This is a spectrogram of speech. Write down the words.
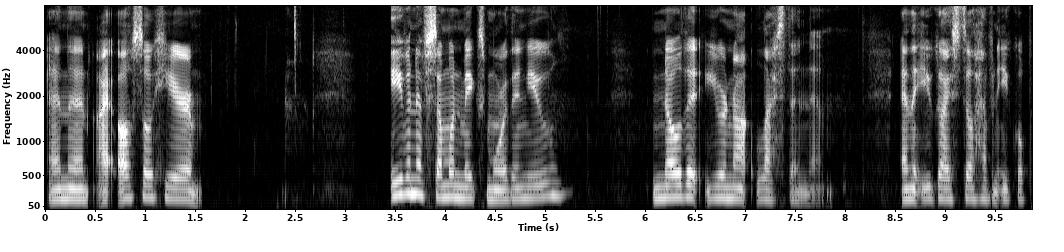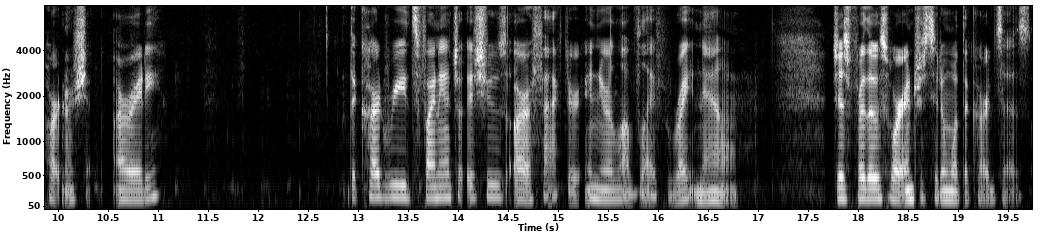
And then I also hear even if someone makes more than you, know that you're not less than them and that you guys still have an equal partnership. Alrighty? The card reads financial issues are a factor in your love life right now. Just for those who are interested in what the card says.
